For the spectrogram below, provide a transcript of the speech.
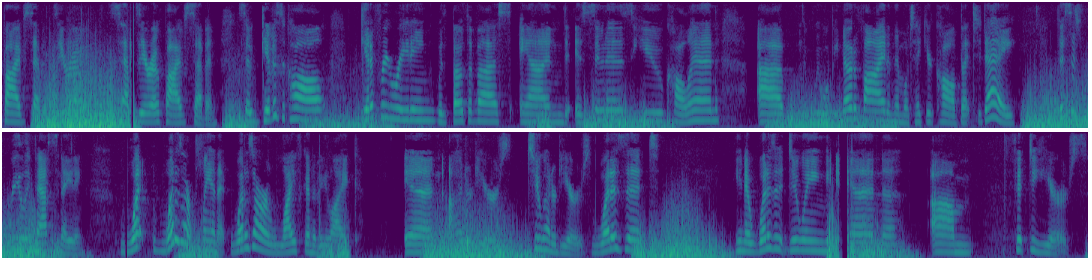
five seven zero seven zero five seven. So give us a call. Get a free reading with both of us, and as soon as you call in, uh, we will be notified, and then we'll take your call. But today, this is really fascinating. What what is our planet? What is our life going to be like in 100 years, 200 years? What is it? You know, what is it doing in um, 50 years?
